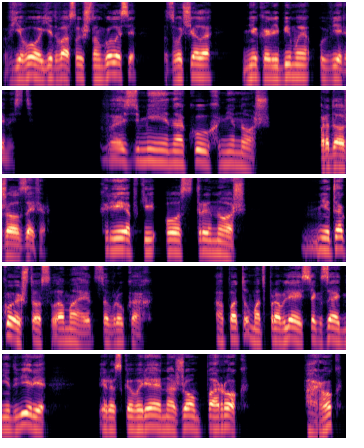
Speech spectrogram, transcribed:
в его едва слышном голосе звучала неколебимая уверенность. «Возьми на кухне нож», — продолжал Зефир. «Крепкий острый нож. Не такой, что сломается в руках. А потом отправляйся к задней двери и расковыряй ножом порог». «Порог?»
